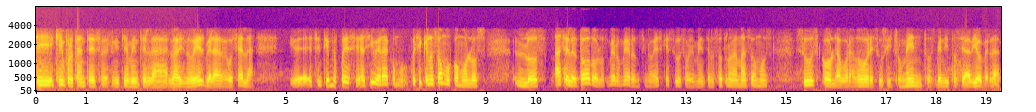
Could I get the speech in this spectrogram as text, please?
Sí, qué importante eso, definitivamente, la, la desnudez, ¿verdad? O sea, la, eh, sentirnos pues así verá como pues sí que no somos como los los hácelo todo los meros meros sino es Jesús obviamente nosotros nada más somos sus colaboradores sus instrumentos bendito sea Dios verdad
